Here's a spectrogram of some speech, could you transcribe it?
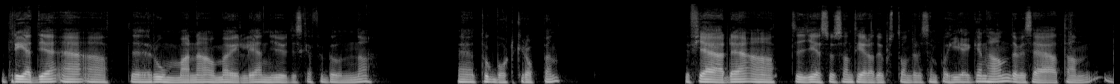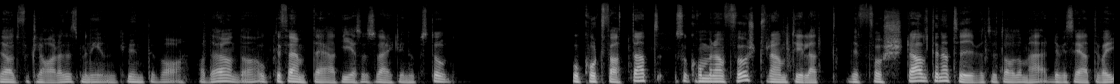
Det tredje är att eh, romarna och möjligen judiska förbundna eh, tog bort kroppen. Det fjärde är att Jesus hanterade uppståndelsen på egen hand, det vill säga att han dödförklarades men egentligen inte var, var död. Då. Och det femte är att Jesus verkligen uppstod. Och kortfattat så kommer han först fram till att det första alternativet utav de här, det vill säga att det var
